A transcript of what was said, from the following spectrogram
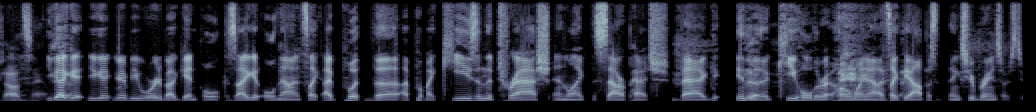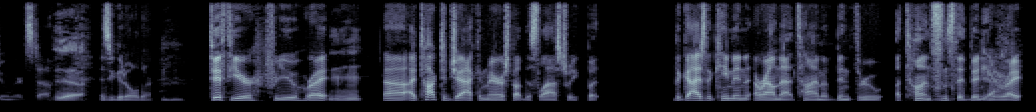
shout out Sam. You gotta yeah. get you get, you're gonna be worried about getting old because I get old now. And it's like I put the I put my keys in the trash and like the Sour Patch bag in yeah. the key holder at home right now. It's like the opposite thing. So your brain starts doing weird stuff. Yeah, as you get older. Mm-hmm fifth year for you, right? Mm-hmm. Uh, I talked to Jack and Marist about this last week, but the guys that came in around that time have been through a ton since they've been yeah. here, right?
